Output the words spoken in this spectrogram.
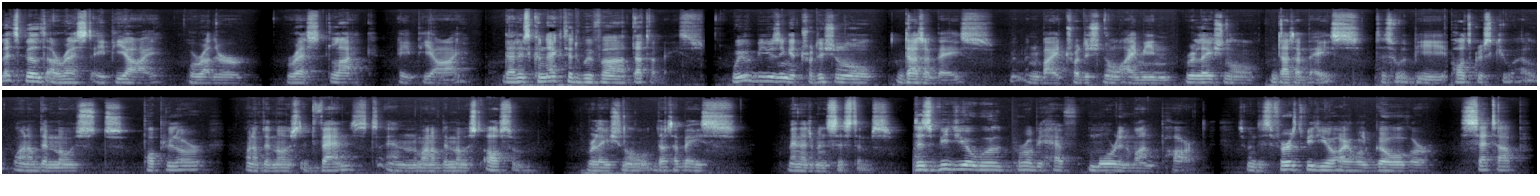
Let's build a REST API, or rather REST-like API, that is connected with a database. We will be using a traditional database, and by traditional I mean relational database. This will be PostgreSQL, one of the most popular, one of the most advanced, and one of the most awesome relational database management systems. This video will probably have more than one part. So in this first video, I will go over setup,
